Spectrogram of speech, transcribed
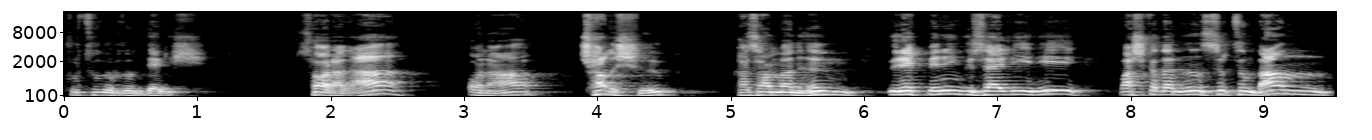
kurtulurdun demiş. Sonra da ona çalışıp kazanmanın, üretmenin güzelliğini, başkalarının sırtından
